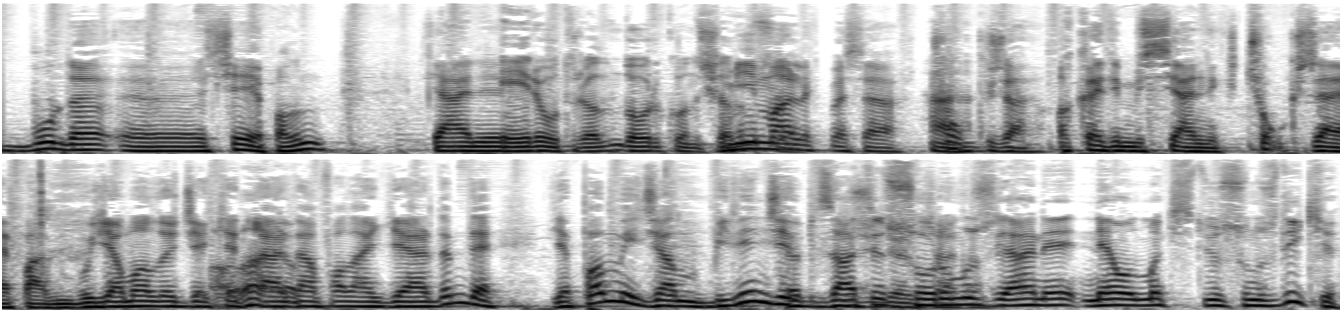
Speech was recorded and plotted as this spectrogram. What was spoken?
burada e, şey yapalım. Yani eğri oturalım doğru konuşalım. mimarlık mesela Ha. çok güzel. Akademisyenlik çok güzel yapardım. Bu yamalı ceketlerden falan giyerdim de yapamayacağım bilince Tabii zaten sorumuz yani ne olmak istiyorsunuz değil ki.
